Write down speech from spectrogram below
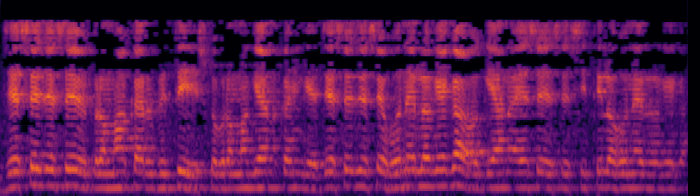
जैसे जैसे ब्रह्माकार वृत्ति, इसको ब्रह्म ज्ञान कहेंगे। जैसे जैसे होने लगेगा, अज्ञान ऐसे ऐसे शिथिल होने लगेगा।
